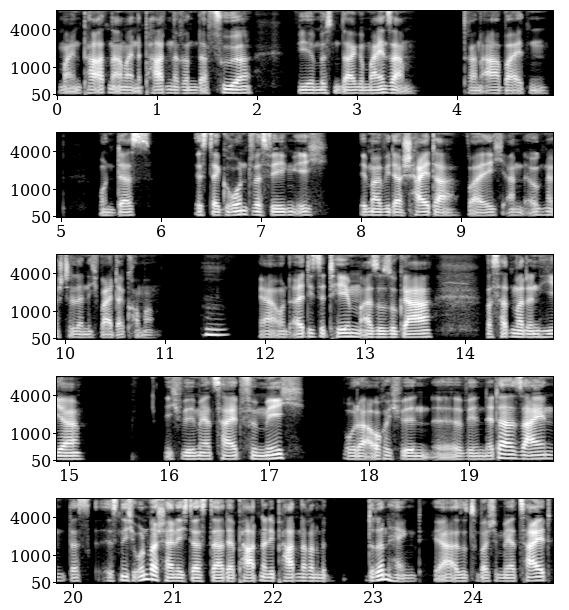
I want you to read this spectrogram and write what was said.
meinen Partner, meine Partnerin dafür. Wir müssen da gemeinsam dran arbeiten. Und das ist der Grund, weswegen ich immer wieder scheiter, weil ich an irgendeiner Stelle nicht weiterkomme. Mhm. Ja, und all diese Themen, also sogar, was hat man denn hier? Ich will mehr Zeit für mich oder auch ich will, äh, will netter sein. Das ist nicht unwahrscheinlich, dass da der Partner, die Partnerin mit drin hängt. Ja, also zum Beispiel mehr Zeit.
